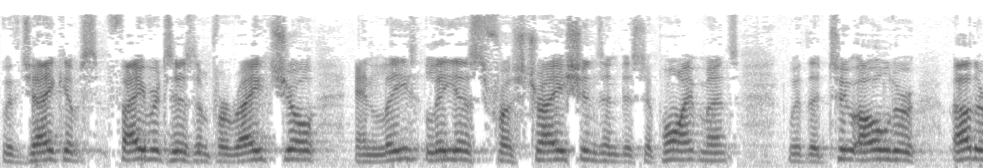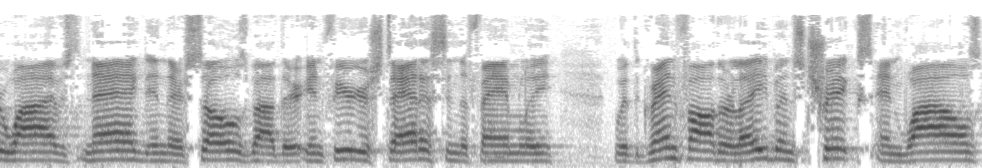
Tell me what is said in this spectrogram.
With Jacob's favoritism for Rachel and Leah's frustrations and disappointments, with the two older other wives nagged in their souls by their inferior status in the family, with grandfather Laban's tricks and wiles,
